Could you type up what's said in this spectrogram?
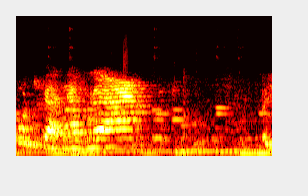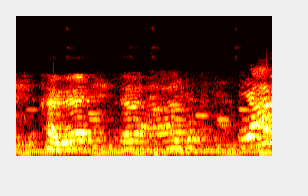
कोण प्याऱ्या अरे यार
